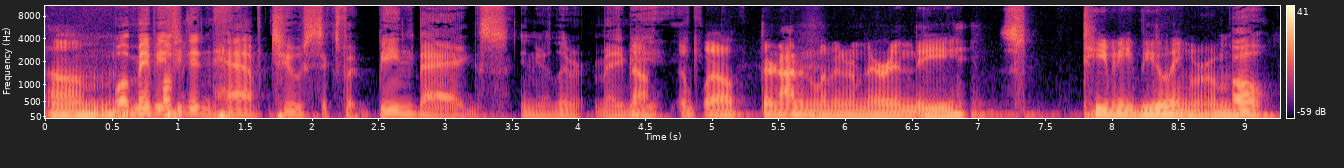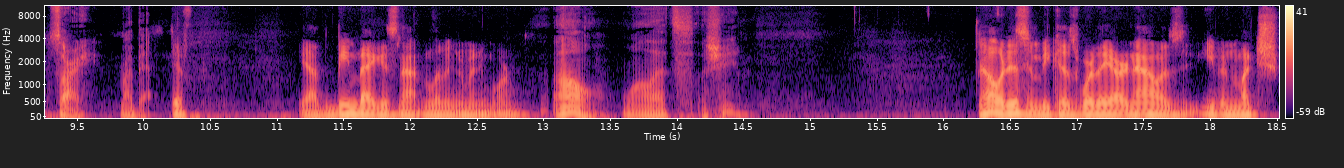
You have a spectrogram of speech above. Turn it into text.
um, Well, maybe if you didn't have two six foot bean bags in your living room, maybe. no, well, they're not in the living room. They're in the TV viewing room. Oh, sorry, my bad. If- yeah, the beanbag is not in the living room anymore. Oh, well, that's a shame. No, it isn't because where they are now is even much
